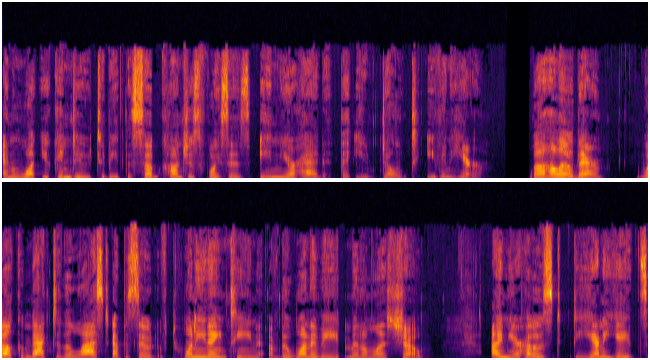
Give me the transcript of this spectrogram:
and what you can do to beat the subconscious voices in your head that you don't even hear. Well, hello there. Welcome back to the last episode of 2019 of the Wannabe Minimalist Show. I'm your host, Deanna Yates.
